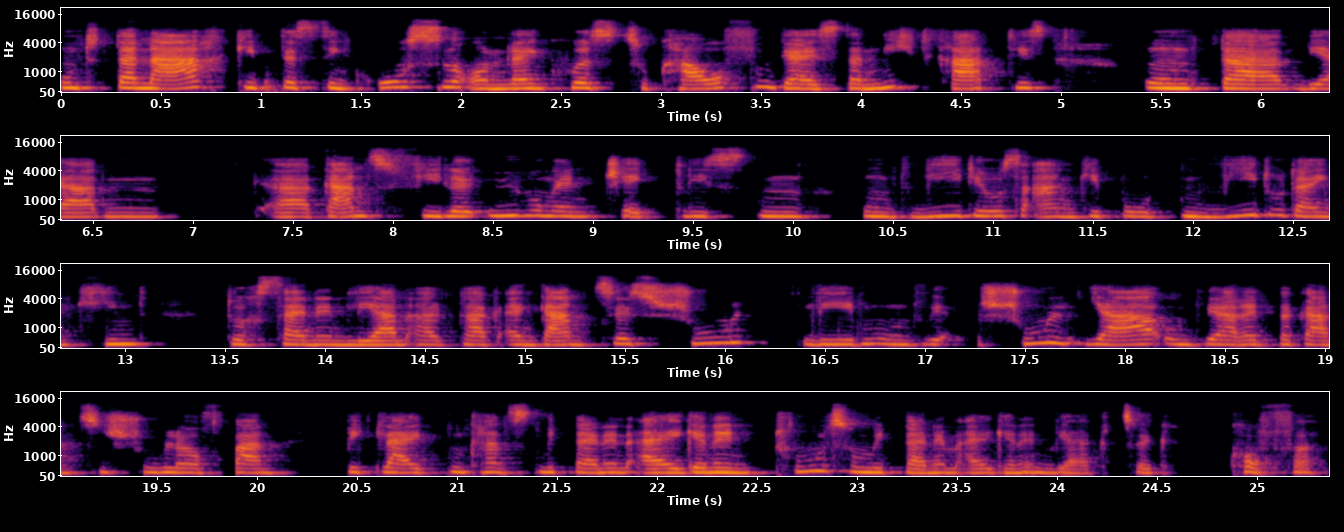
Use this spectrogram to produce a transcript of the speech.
Und danach gibt es den großen Online-Kurs zu kaufen, der ist dann nicht gratis und da werden äh, ganz viele Übungen, Checklisten und Videos angeboten, wie du dein Kind durch seinen Lernalltag ein ganzes Schulleben und Schuljahr und während der ganzen Schullaufbahn begleiten kannst mit deinen eigenen Tools und mit deinem eigenen Werkzeugkoffer.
